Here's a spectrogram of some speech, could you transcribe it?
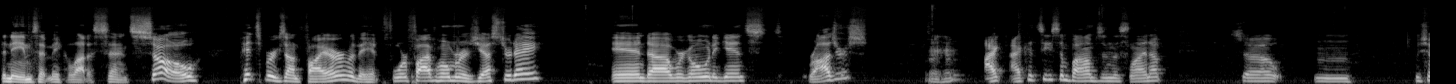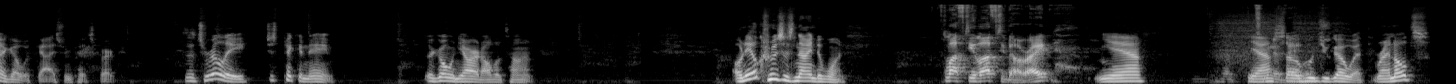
the names that make a lot of sense. So Pittsburgh's on fire. They hit four or five homers yesterday, and uh, we're going against Rogers. Mhm. I, I could see some bombs in this lineup. So, mm, who should I go with, guys from Pittsburgh? Because it's really just pick a name. They're going yard all the time. Oneil Cruz is nine to one. Lefty, lefty, though, right? Yeah, yeah. So advantage. who'd you go with? Reynolds?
